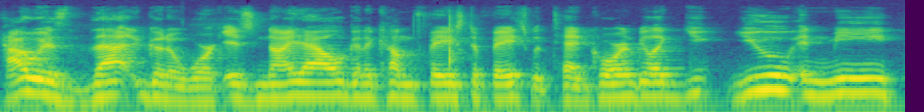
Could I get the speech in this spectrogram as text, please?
How is that gonna work? Is Nite Owl gonna come face to face with Ted Kord and be like, you, you and me,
